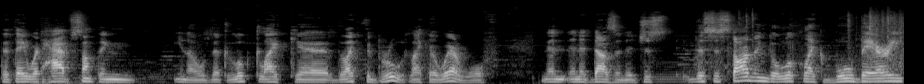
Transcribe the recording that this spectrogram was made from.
that they would have something you know that looked like uh, like the brute, like a werewolf, and and it doesn't. It just this is starting to look like blueberry.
